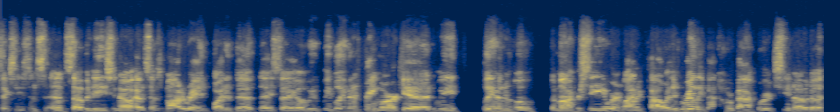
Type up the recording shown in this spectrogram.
60s and, and 70s, you know, has, has moderated quite a bit. They say, oh, we, we believe in a free market, we believe in oh, democracy, we're Atlantic power. They've really bent over backwards, you know, to,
